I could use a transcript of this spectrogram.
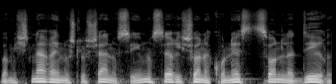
במשנה ראינו שלושה נושאים. נושא ראשון, הכונס צאן לדיר,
